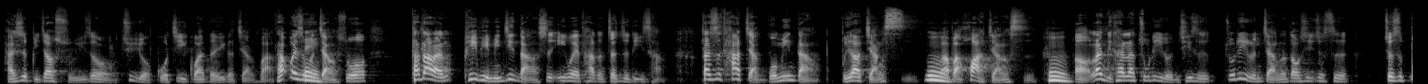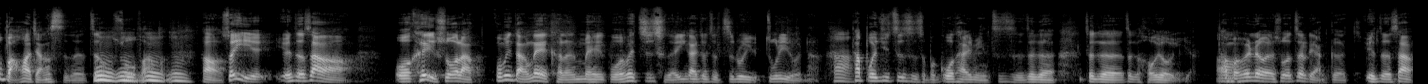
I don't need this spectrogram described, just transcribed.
还是比较属于这种具有国际观的一个讲法。他为什么对。讲说？他当然批评民进党是因为他的政治立场，但是他讲国民党不要讲死，不要把话讲死。嗯，哦，那你看那朱立伦，其实朱立伦讲的东西就是就是不把话讲死的这种说法嘛。嗯嗯好、所以原则上啊、我可以说了，国民党内可能美国会支持的应该就是朱立朱立伦了、啊。他不会去支持什么郭台铭，支持这个这个这个侯友谊啊，哦。他们会认为说这两个原则上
